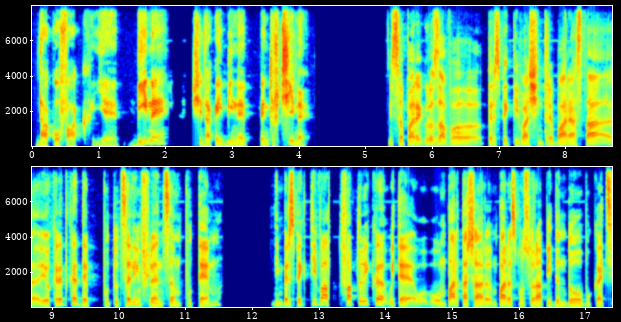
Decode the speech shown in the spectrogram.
dacă o fac e bine și dacă e bine pentru cine. Mi se pare grozavă perspectiva și întrebarea asta. Eu cred că de putut să-l influențăm putem, din perspectiva faptului că, uite, o împart așa, împart răspunsul rapid în două bucăți.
